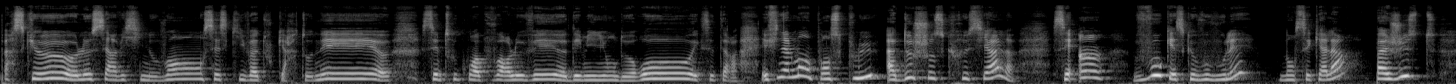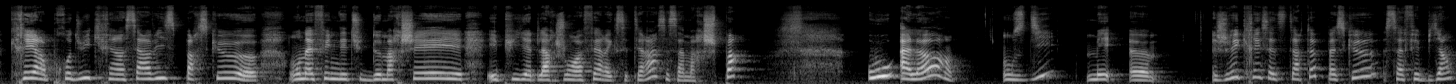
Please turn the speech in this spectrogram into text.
Parce que euh, le service innovant, c'est ce qui va tout cartonner, c'est le truc qu'on va pouvoir lever des millions d'euros, etc. Et finalement, on pense plus à deux choses cruciales. C'est un, vous, qu'est-ce que vous voulez dans ces cas-là? Pas juste créer un produit, créer un service parce que euh, on a fait une étude de marché et puis il y a de l'argent à faire, etc. Ça, ça marche pas. Ou alors, on se dit, mais euh, je vais créer cette startup parce que ça fait bien.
